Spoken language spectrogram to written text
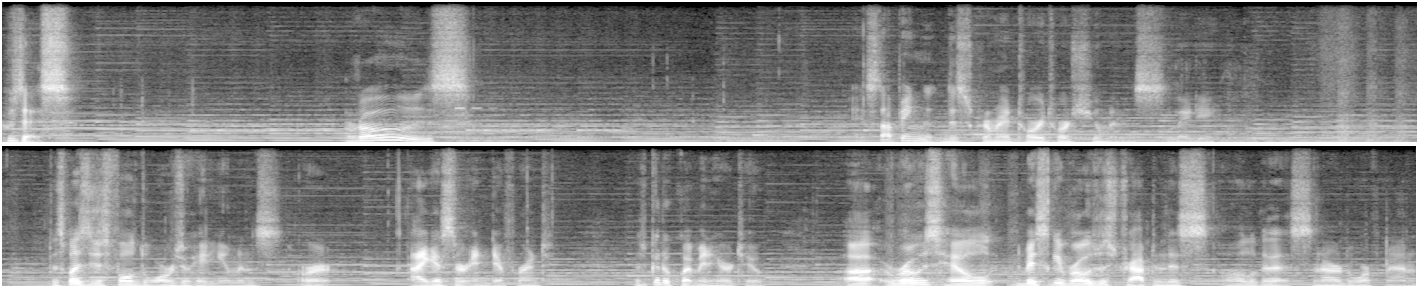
Who's this? Rose. Stop being discriminatory towards humans, lady. This place is just full of dwarves who hate humans. Or, I guess they're indifferent. There's good equipment here, too. Uh, Rose Hill... Basically, Rose was trapped in this... Oh, look at this. Another dwarf man.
